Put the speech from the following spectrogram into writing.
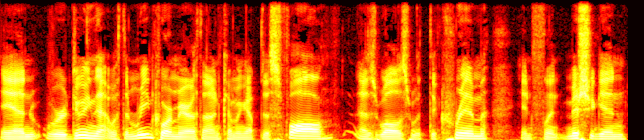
And we're doing that with the Marine Corps Marathon coming up this fall, as well as with the CRIM in Flint, Michigan,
